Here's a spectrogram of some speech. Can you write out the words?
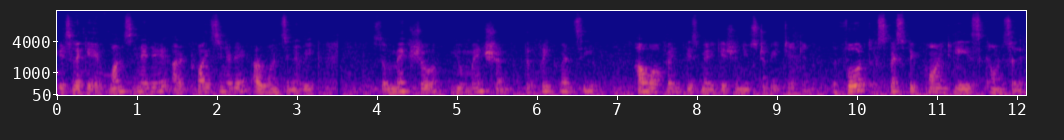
It's like a once in a day or twice in a day or once in a week. So make sure you mention the frequency, how often this medication needs to be taken. The fourth specific point is counseling.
